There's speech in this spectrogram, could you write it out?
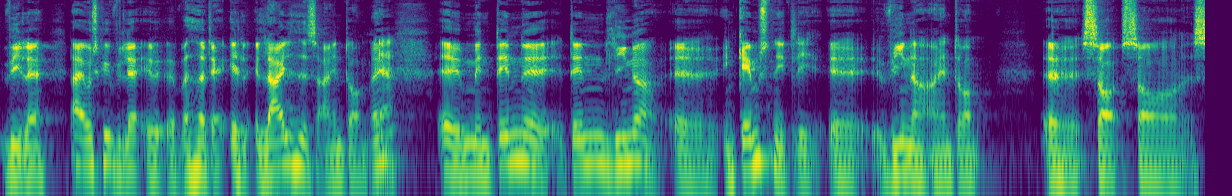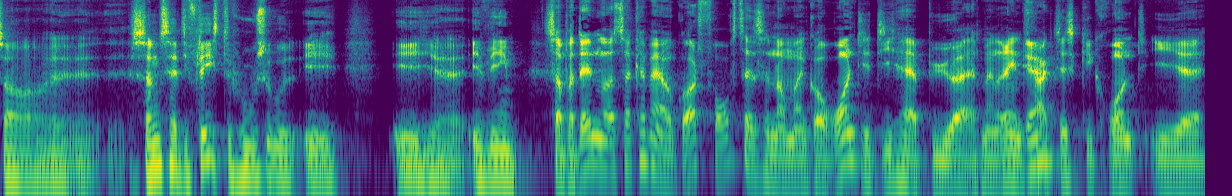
villa. Nej, måske villa, øh, hvad hedder det, lejlighedsejendom. Ikke? Øh, men den, øh, den ligner øh, en gennemsnitlig øh, viner ejendom. Øh, så så, så øh, sådan ser de fleste huse ud i, i, øh, i Wien. Så på den måde, så kan man jo godt forestille sig, når man går rundt i de her byer, at man rent Ja. faktisk gik rundt i, øh,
